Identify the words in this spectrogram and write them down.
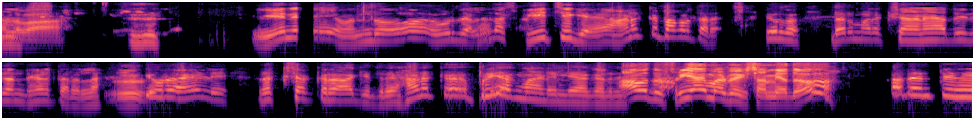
ಅಲ್ವಾ. ಏನೇ ಒಂದು ಇವ್ರದೆಲ್ಲ ಸ್ಪೀಚಿಗೆ ಹಣಕ್ಕೆ ತಗೊಳ್ತಾರೆ. ಇವ್ರದ್ದು ಧರ್ಮ ರಕ್ಷಣೆ ಅದು ಇದು ಅಂತ ಹೇಳ್ತಾರಲ್ಲ. ಇವ್ರು ಹೇಳಿ ರಕ್ಷಕರಾಗಿದ್ರೆ ಹಣಕ್ಕೆ ಫ್ರೀಯಾಗಿ ಮಾಡಿಲ್ಲಿ ಹಾಗಾದ್ರೆ. ಹೌದು ಫ್ರೀಯಾಗಿ ಮಾಡ್ಬೇಕು ಸ್ವಾಮಿ ಅದು. ಅದಂತೀನಿ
